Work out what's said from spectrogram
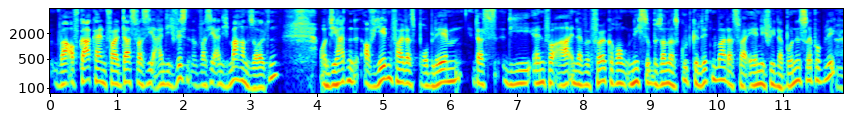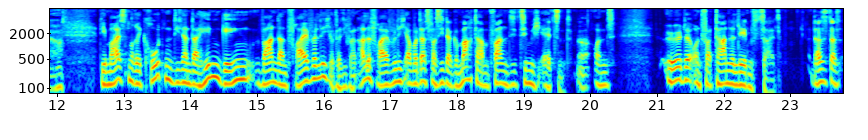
war auf gar keinen Fall das, was sie eigentlich wissen, was sie eigentlich machen sollten. Und sie hatten auf jeden Fall das Problem, dass die NVA in der Bevölkerung nicht so besonders gut gelitten war. Das war ähnlich wie in der Bundesrepublik. Ja. Die meisten Rekruten, die dann dahin gingen, waren dann freiwillig oder die waren alle freiwillig, aber das, was sie da gemacht haben, fanden sie ziemlich ätzend ja. und öde und vertane Lebenszeit. Das ist das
